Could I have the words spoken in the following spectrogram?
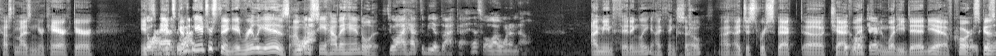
customizing your character. It's, have- it's gonna I- be interesting. It really is. I want to see how they handle it. Do I have to be a black guy? That's all I want to know. I mean, fittingly, I think so. I, I just respect uh, Chadwick and what he did. Yeah, of course. Because,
